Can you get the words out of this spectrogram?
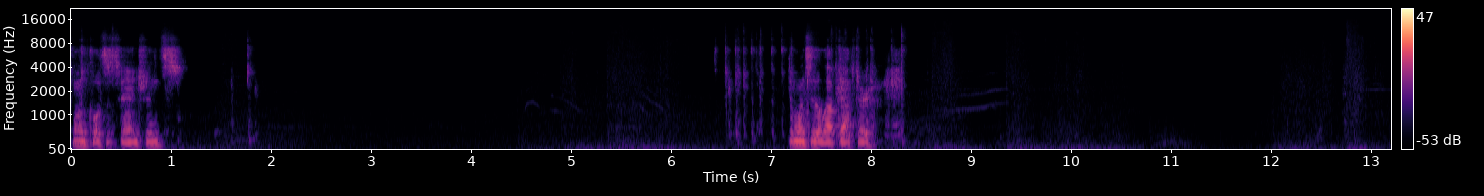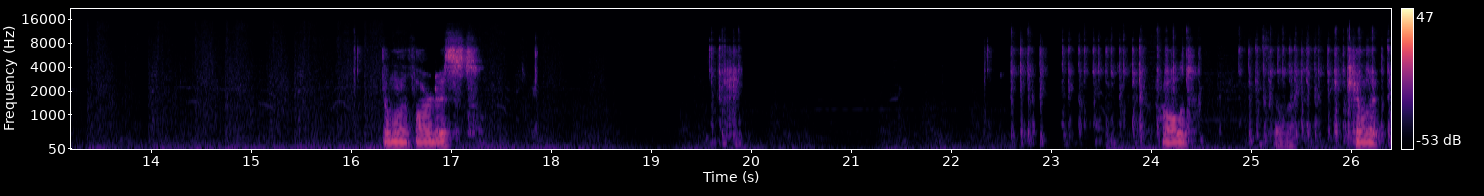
One closest entrance. The one to the left after. The one farthest. Hold. So like, Kill it.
